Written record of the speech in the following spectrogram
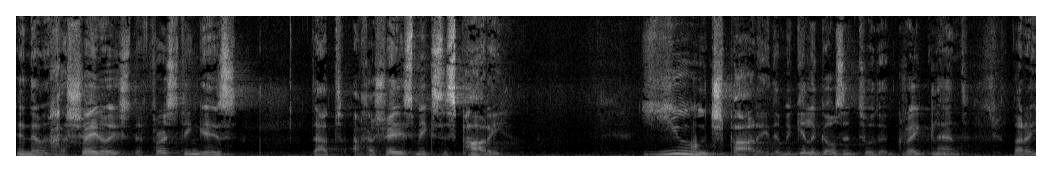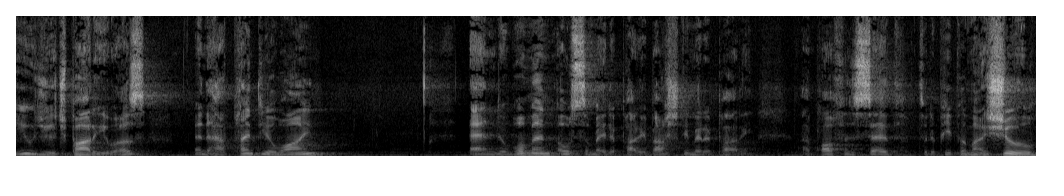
in the Chashverosh, the first thing is that Achashverosh makes this party. Huge party. The Megillah goes into the great land, but a huge, huge party it was. And they have plenty of wine. And the woman also made a party. Vashti made a party. I've often said to the people in my shul,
